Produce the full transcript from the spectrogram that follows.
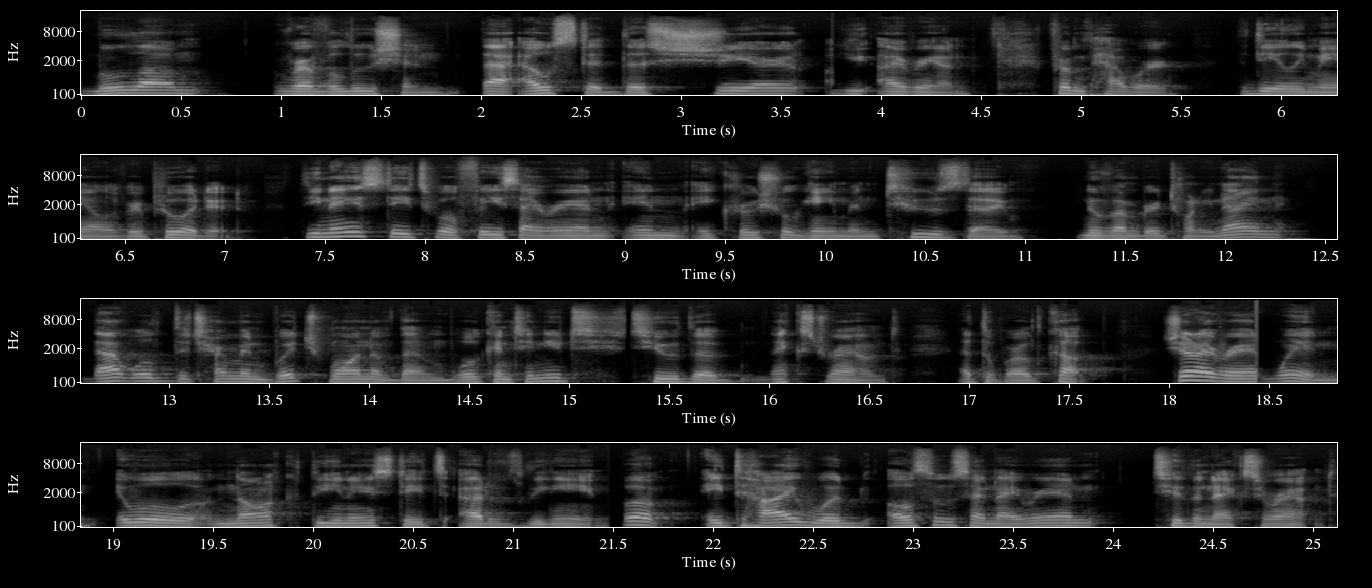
Mullah revolution that ousted the Shia Iran from power, the Daily Mail reported. The United States will face Iran in a crucial game on Tuesday, November 29. That will determine which one of them will continue to, to the next round at the World Cup. Should Iran win, it will knock the United States out of the game. But a tie would also send Iran to the next round.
